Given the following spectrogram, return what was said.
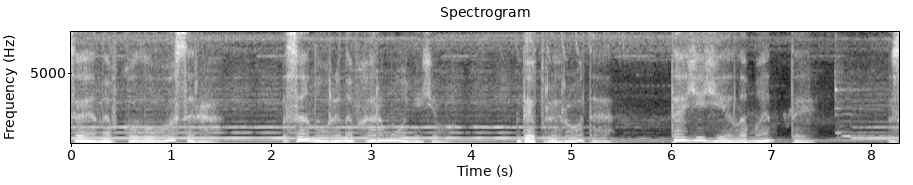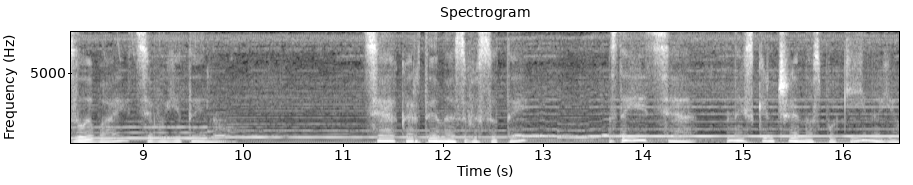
Все навколо озера занурене в гармонію, де природа та її елементи зливаються воєдино. Ця картина з висоти здається нескінченно спокійною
